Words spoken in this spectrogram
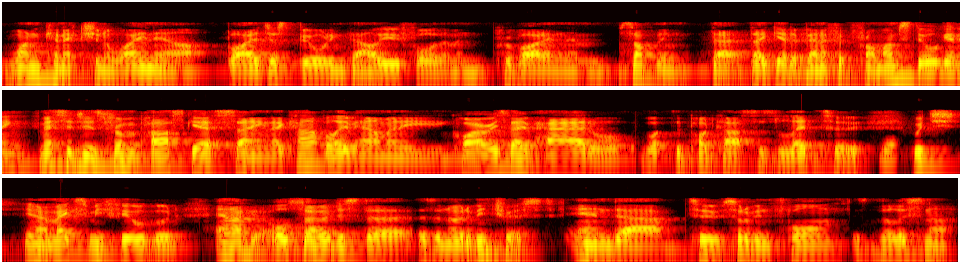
one connection away now by just building value for them and providing them something that they get a benefit from. I'm still getting messages from past guests saying they can't believe how many inquiries they've had or what the podcast has led to, yeah. which, you know, makes me feel good. And I also just uh, as a note of interest and uh, to sort of inform the listener,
